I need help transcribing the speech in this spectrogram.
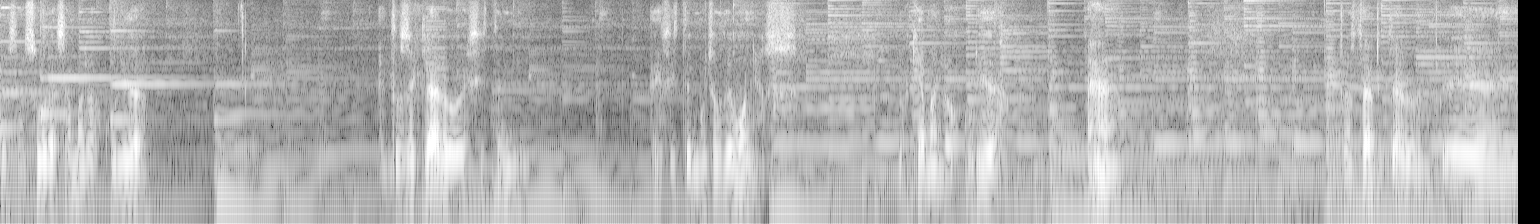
Los asuras aman la oscuridad. Entonces, claro, existen, existen muchos demonios que aman la oscuridad. Entonces, claro, eh,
